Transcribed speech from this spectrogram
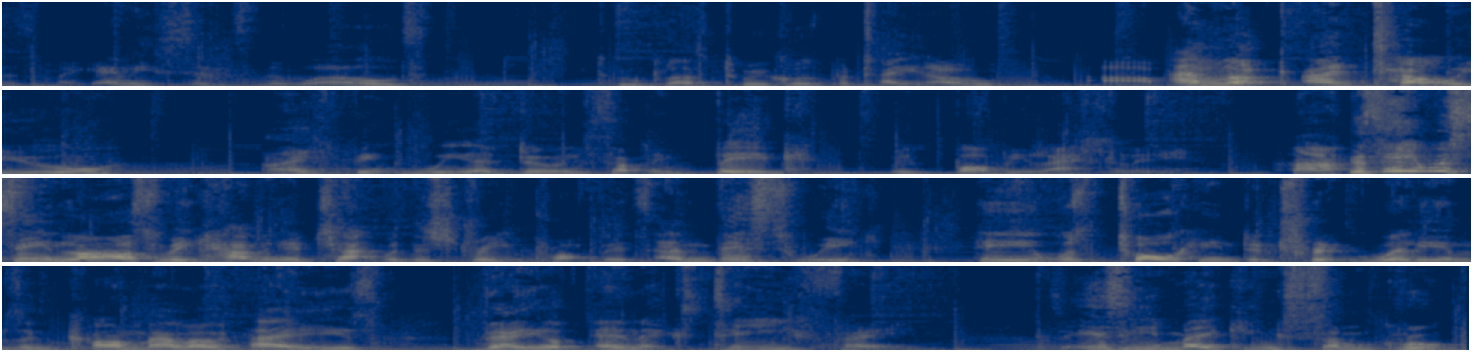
Doesn't make any sense in the world. Two plus two equals potato. Um, and look, I tell you, I think we are doing something big with Bobby Lashley. Because he was seen last week having a chat with the Street Profits, and this week he was talking to Trick Williams and Carmelo Hayes, they of NXT fame. So is he making some group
